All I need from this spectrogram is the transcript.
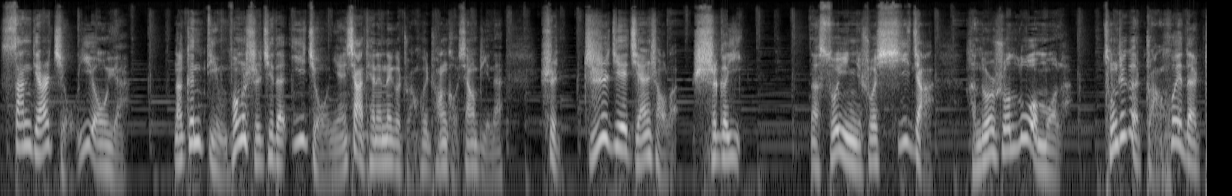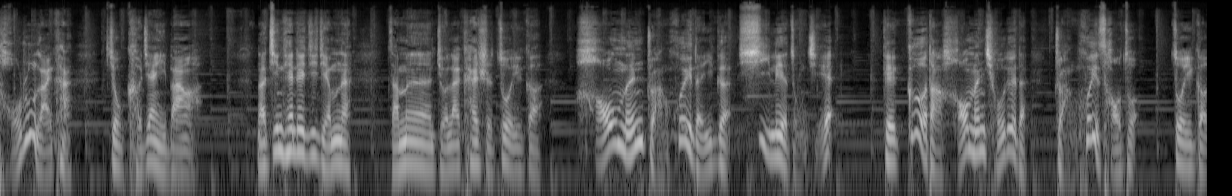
三点九亿欧元。那跟顶峰时期的一九年夏天的那个转会窗口相比呢，是直接减少了十个亿。那所以你说西甲很多人说落寞了，从这个转会的投入来看就可见一斑啊。那今天这期节目呢，咱们就来开始做一个豪门转会的一个系列总结，给各大豪门球队的转会操作做一个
